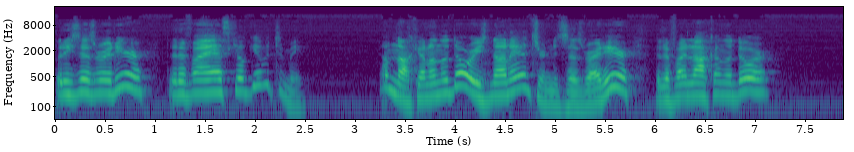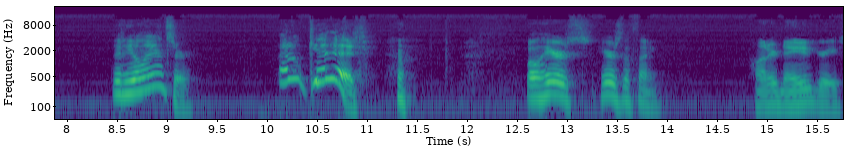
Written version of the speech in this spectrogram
But He says right here that if I ask, He'll give it to me. I'm knocking on the door. He's not answering. It says right here that if I knock on the door, that He'll answer. I don't get it. well, here's, here's the thing 180 degrees.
